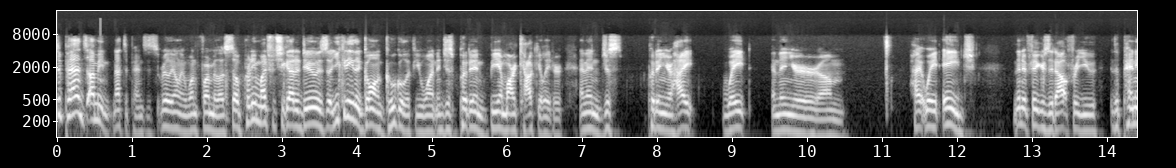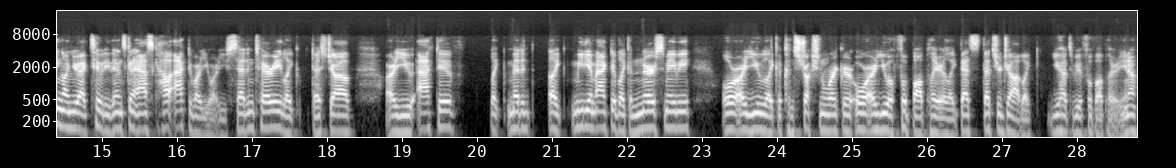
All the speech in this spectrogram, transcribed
depends. I mean, not depends. It's really only one formula. So pretty much what you got to do is uh, you can either go on Google if you want and just put in BMR calculator and then just put in your height, weight, and then your um, height, weight, age. And then it figures it out for you depending on your activity. Then it's going to ask how active are you? Are you sedentary, like desk job? Are you active, like med- like medium active, like a nurse maybe? Or are you like a construction worker? Or are you a football player? Like that's that's your job. Like you have to be a football player, you know?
